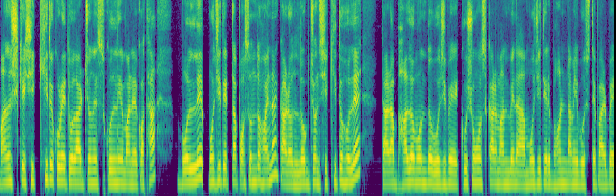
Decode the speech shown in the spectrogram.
মানুষকে শিক্ষিত করে তোলার জন্য স্কুল নির্মাণের কথা। বললে মজিদের তা পছন্দ হয় না, কারণ লোকজন শিক্ষিত হলে তারা ভালো মন্দ বুঝবে, কুসংস্কার মানবে না মজিদের ভণ্ডামি বুঝতে পারবে।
